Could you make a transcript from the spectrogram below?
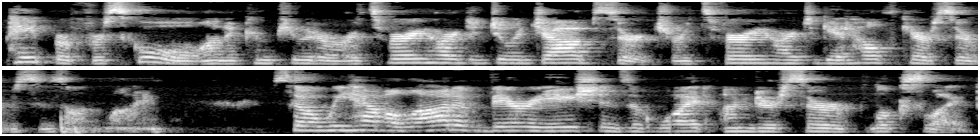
paper for school on a computer, or it's very hard to do a job search, or it's very hard to get healthcare services online. So we have a lot of variations of what underserved looks like.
